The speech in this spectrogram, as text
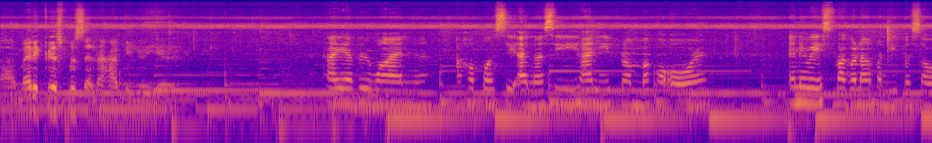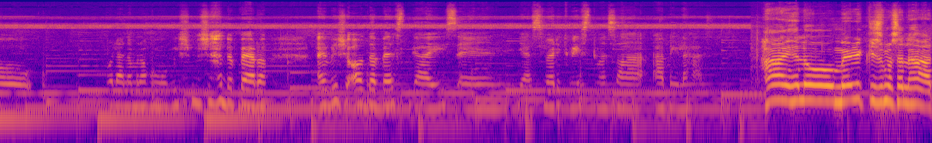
uh, Merry Christmas and a Happy New Year. Hi everyone. Ako po si ano si Honey from Bacoor. Anyways, bago lang ako dito so wala naman akong wish masyado pero I wish you all the best guys and yes, Merry Christmas sa ating lahat. Hi, hello! Merry Christmas sa lahat!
